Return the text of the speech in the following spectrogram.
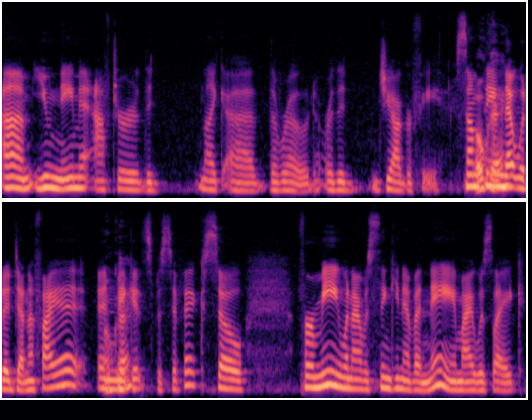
um, you name it after the like uh, the road or the geography, something Okay. that would identify it and make it specific. So for me, when I was thinking of a name, I was like,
